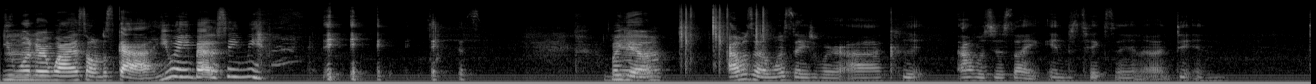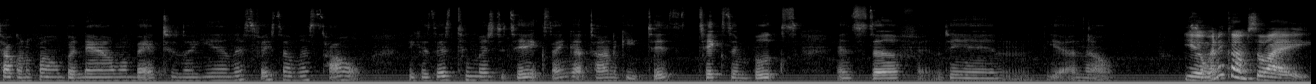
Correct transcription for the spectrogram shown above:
you Mm. wondering why it's on the sky. You ain't about to see me. But yeah. I was at one stage where I could, I was just like in the texting. I didn't talk on the phone, but now I'm back to like, yeah, let's FaceTime, let's talk. Because that's too much to text. I ain't got time to keep text, texting books and stuff. And then, yeah, no. Yeah, when it comes to like,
